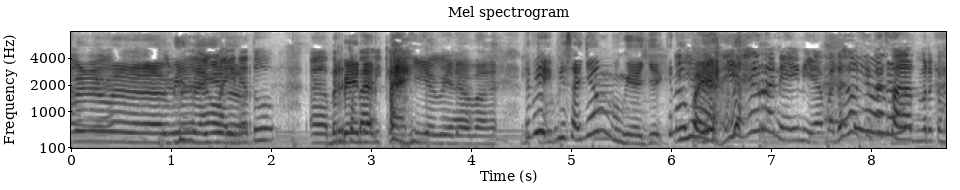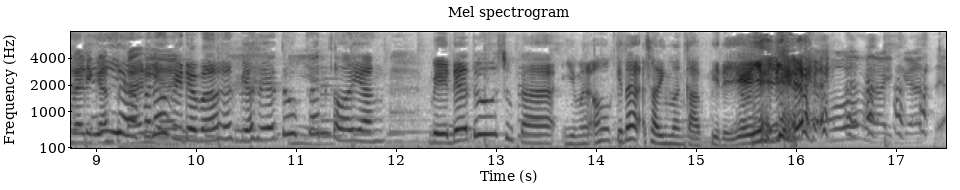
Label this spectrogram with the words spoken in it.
bener-bener Bener-bener bisa yang gitu. lainnya tuh eh, berkebalikan. Beda. iya beda banget. Tapi Itu. bisa nyambung ya J. Kenapa iya, ya? Iya heran ya ini ya. Padahal kita sangat berkebalikan iya, sekali. padahal ya, beda gitu. banget. Biasanya tuh Iya. kan kalau yang beda tuh suka gimana? Oh kita saling melengkapi deh kayaknya. J. Oh my god, ya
